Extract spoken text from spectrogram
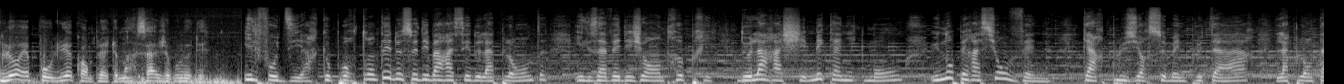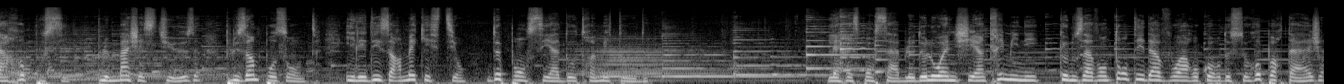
l'eau est polluée complètement, ça je vous le dis. Il faut dire que pour tenter de se débarrasser de la plante, ils avaient déjà entrepris de l'arracher mécaniquement, une opération vaine, car plusieurs semaines plus tard, la plante a repoussé, plus majestueuse, plus imposante. Il est désormais question de penser à d'autres méthodes. Les responsables de l'ONG incriminée que nous avons tenté d'avoir au cours de ce reportage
